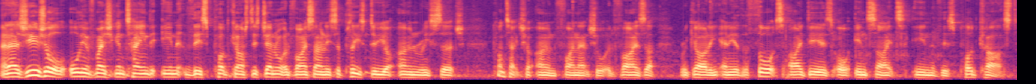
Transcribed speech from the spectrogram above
And as usual, all the information contained in this podcast is general advice only, so please do your own research. Contact your own financial advisor regarding any of the thoughts, ideas, or insights in this podcast.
